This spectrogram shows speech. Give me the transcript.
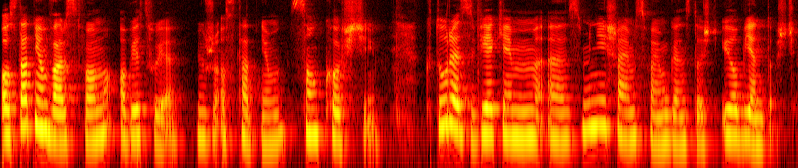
Ostatnią warstwą, obiecuję, już ostatnią, są kości, które z wiekiem e, zmniejszają swoją gęstość i objętość.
